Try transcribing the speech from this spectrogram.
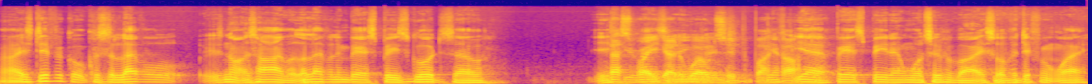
Uh, it's difficult because the level is not as high, but the level in BSB is good. So if That's why you race go in to World England, Superbike you have Yeah. BSB then World Superbike, it's sort of a different way.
